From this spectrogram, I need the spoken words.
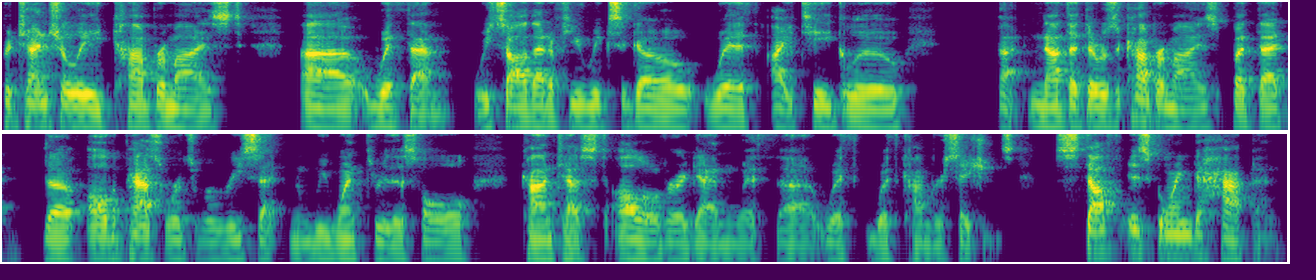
potentially compromised uh, with them. We saw that a few weeks ago with IT Glue. Uh, not that there was a compromise, but that the all the passwords were reset, and we went through this whole contest all over again with uh, with with conversations. Stuff is going to happen,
